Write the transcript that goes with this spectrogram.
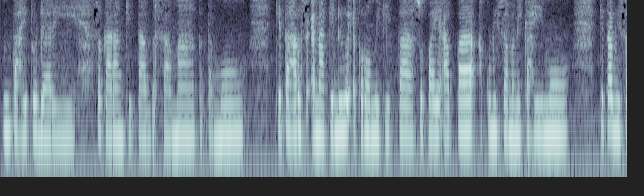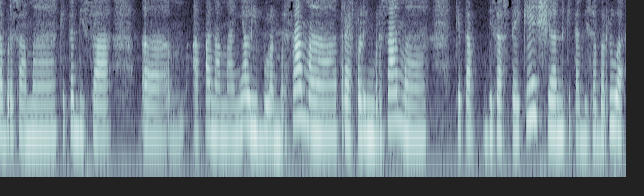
entah itu dari sekarang kita bersama ketemu kita harus enakin dulu ekonomi kita supaya apa? Aku bisa menikahimu. Kita bisa bersama kita bisa um, apa namanya liburan bersama traveling bersama kita bisa staycation kita bisa berdua.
